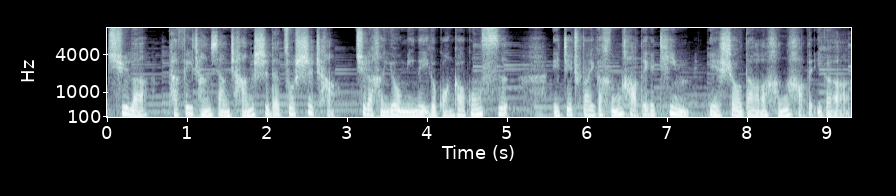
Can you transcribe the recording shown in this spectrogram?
去了他非常想尝试的做市场，去了很有名的一个广告公司，也接触到一个很好的一个 team，也受到了很好的一个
